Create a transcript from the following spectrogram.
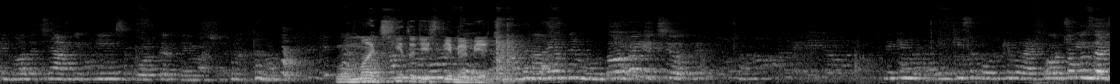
भी बहुत अच्छे हैं आपकी इतनी सपोर्ट करते हैं माशाल्लाह। वो अम्मा अच्छी है तो जी इसलिए मैं भी अच्छी हूँ हमारे अपने मुँह दोनों ही अच्छे होते हैं लेकिन इनकी सपोर्ट के बगैर तो औरतों को सर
